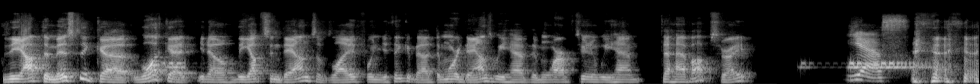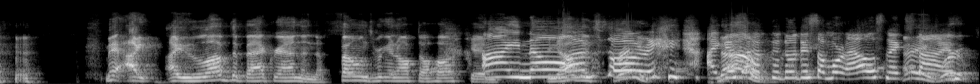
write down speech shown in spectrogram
the optimistic uh, look at you know the ups and downs of life. When you think about it, the more downs we have, the more opportunity we have to have ups, right? Yes. Man, I I love the background and the phone's ringing off the hook. And, I know. You know I'm sorry. I no. guess I have to do this somewhere else next hey, time. We're,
